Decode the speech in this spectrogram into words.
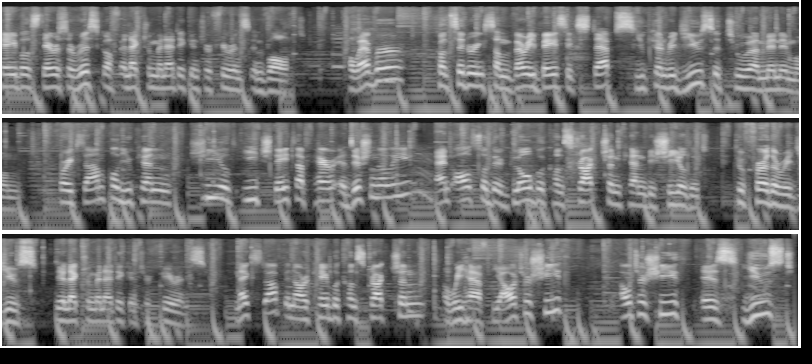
cables, there is a risk of electromagnetic interference involved. However, considering some very basic steps, you can reduce it to a minimum. For example, you can shield each data pair additionally, and also the global construction can be shielded to further reduce the electromagnetic interference. Next up in our cable construction, we have the outer sheath. Outer sheath is used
